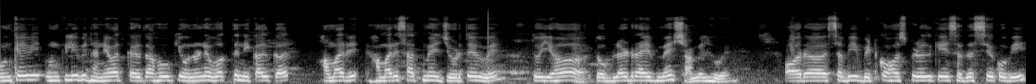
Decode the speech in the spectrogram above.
उनके भी, उनके लिए भी धन्यवाद करता हूँ कि उन्होंने वक्त निकाल कर हमारे हमारे साथ में जुड़ते हुए तो यह तो ब्लड ड्राइव में शामिल हुए। और सभी बिटको हॉस्पिटल के सदस्य को भी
